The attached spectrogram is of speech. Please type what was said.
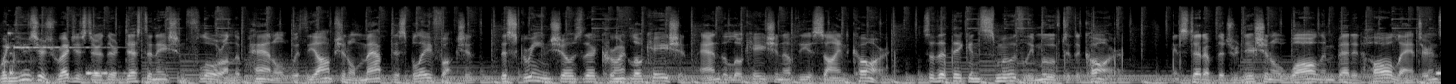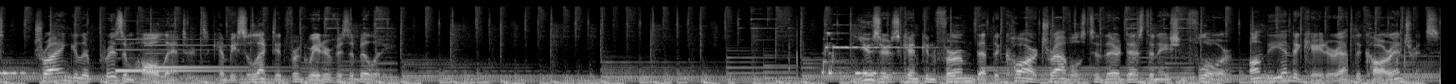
When users register their destination floor on the panel with the optional Map Display function, the screen shows their current location and the location of the assigned car, so that they can smoothly move to the car. Instead of the traditional wall-embedded hall lanterns, triangular prism hall lanterns can be selected for greater visibility. Users can confirm that the car travels to their destination floor on the indicator at the car entrance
